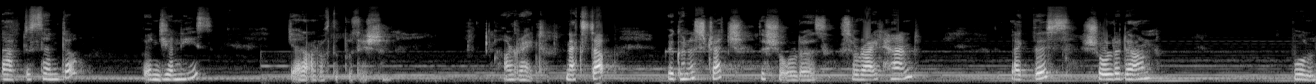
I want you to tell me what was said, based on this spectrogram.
Back to center bend your knees get out of the position all right next up we're going to stretch the shoulders. So, right hand like this, shoulder down, pull.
